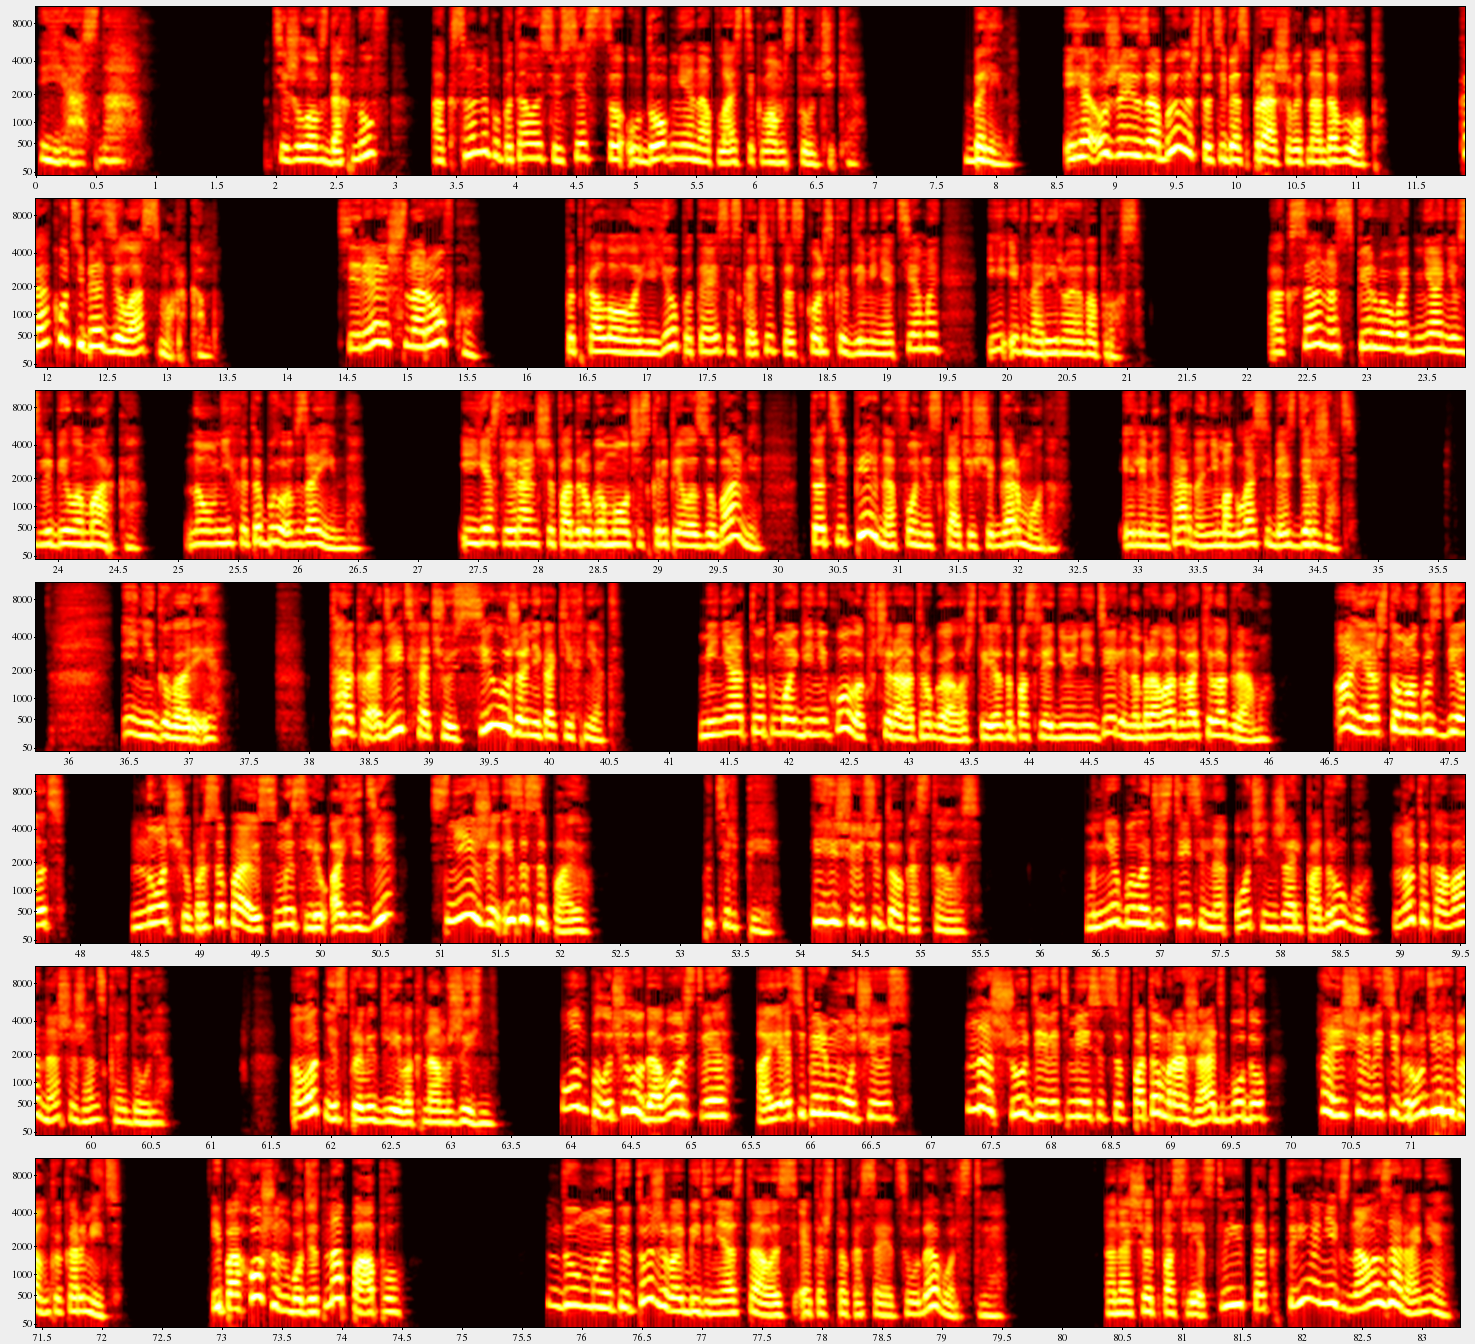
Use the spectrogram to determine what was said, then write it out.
«Ясно». Тяжело вздохнув, Оксана попыталась усесться удобнее на пластиковом стульчике. «Блин, я уже и забыла, что тебя спрашивать надо в лоб. Как у тебя дела с Марком?» «Теряешь сноровку?» Подколола ее, пытаясь соскочить со скользкой для меня темы и игнорируя вопрос. Оксана с первого дня не взлюбила Марка, но у них это было взаимно. И если раньше подруга молча скрипела зубами, то теперь на фоне скачущих гормонов элементарно не могла себя сдержать. «И не говори. Так родить хочу, сил уже никаких нет. Меня тут мой гинеколог вчера отругала, что я за последнюю неделю набрала два килограмма. А я что могу сделать? Ночью просыпаюсь с мыслью о еде, с ней же и засыпаю. Потерпи, еще чуток осталось. Мне было действительно очень жаль подругу, но такова наша женская доля. Вот несправедливо к нам жизнь. Он получил удовольствие, а я теперь мучаюсь. Ношу девять месяцев, потом рожать буду, а еще ведь и грудью ребенка кормить. И похож он будет на папу. Думаю, ты тоже в обиде не осталась, это что касается удовольствия. А насчет последствий, так ты о них знала заранее.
